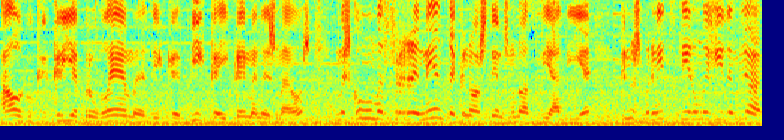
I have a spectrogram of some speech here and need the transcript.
algo que cria problemas e que pica e queima nas mãos, mas como uma ferramenta que nós temos no nosso dia a dia que nos permite ter uma vida melhor.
